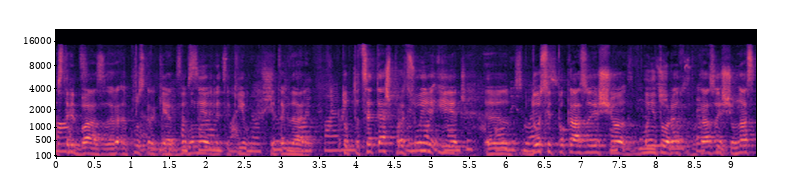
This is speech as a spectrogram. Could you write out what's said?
стрільба, пуск ракет, двигуни літаків і так далі. Тобто це теж працює і е, досвід показує, що моніторинг показує, що у нас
